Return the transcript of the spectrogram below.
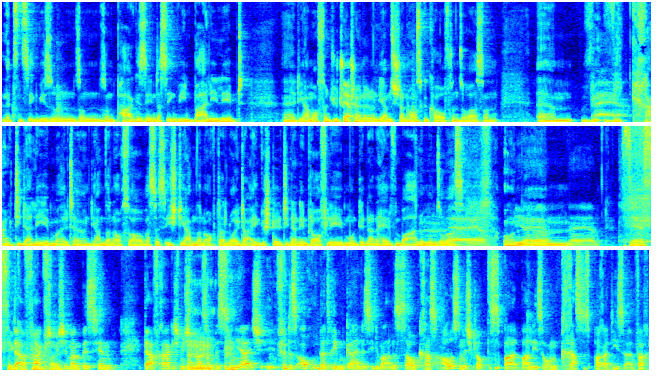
letztens irgendwie so ein, so, ein, so ein Paar gesehen, das irgendwie in Bali lebt. Äh, die haben auch so einen YouTube-Channel und die haben sich dann ein Haus gekauft und sowas. Und ähm, wie, wie krank die da leben, Alter. Und die haben dann auch so, was weiß ich, die haben dann auch da Leute eingestellt, die dann im Dorf leben und denen dann helfen bei allem und sowas. Ja, ja. Und Ja, ähm, sehr sick Da auf jeden frage ich Fall. mich immer ein bisschen, da frage ich mich immer so ein bisschen, ja, ich finde es auch übertrieben geil, es sieht immer alles sau krass aus und ich glaube, das Ba- Bali ist auch ein krasses Paradies einfach.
